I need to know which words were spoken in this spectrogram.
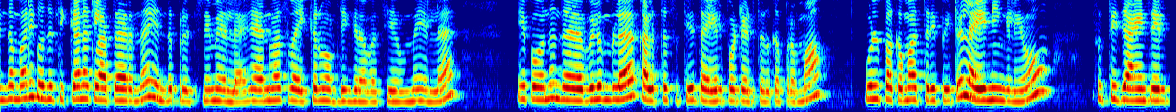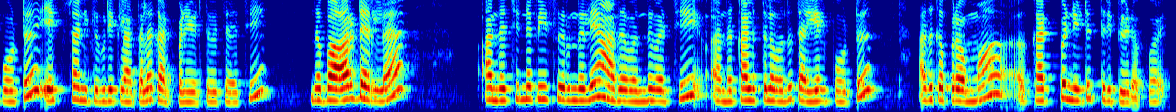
இந்த மாதிரி கொஞ்சம் திக்கான கிளாத்தாக இருந்தால் எந்த பிரச்சனையுமே இல்லை. கேன்வாஸ் வைக்கணும் அப்படிங்கிற அவசியமுமே இல்லை. இப்போ வந்து இந்த விளிம்பில் கழுத்தை சுற்றி தையல் போட்டு எடுத்ததுக்கப்புறமா உள் பக்கமாக திருப்பிட்டு லைனிங்லேயும் சுற்றி ஜாயின் தையல் போட்டு எக்ஸ்ட்ரா நிற்கக்கூடிய கிளாத்தெல்லாம் கட் பண்ணி எடுத்து வச்சாச்சு. இந்த பார்டரில் அந்த சின்ன பீஸ் இருந்தலையே அதை வந்து வச்சு அந்த கழுத்தில் வந்து தையல் போட்டு அதுக்கப்புறமா கட் பண்ணிவிட்டு திருப்பி விட போகிறேன்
